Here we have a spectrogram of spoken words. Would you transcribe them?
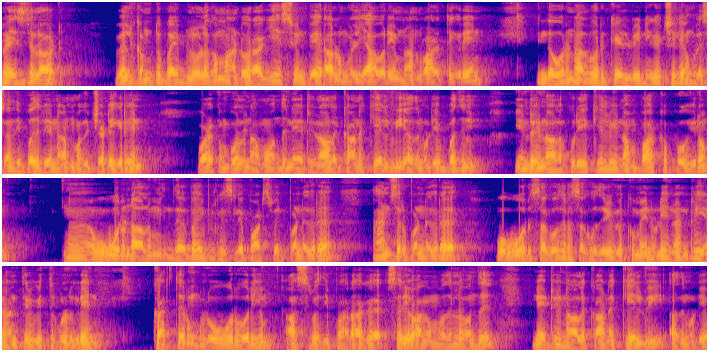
Praise the lord welcome to Bible உலகம். ஆண்டவராக இயேசுவின் பெயரால் உங்கள் யாவரையும் நான் வாழ்த்துகிறேன். இந்த ஒரு நாள் ஒரு கேள்வி நிகழ்ச்சியிலே உங்களை சந்திப்பதிலே நான் மகிழ்ச்சி அடைகிறேன். வழக்கம் போல் நாம் வந்து நேற்றைய நாளுக்கான கேள்வி அதனுடைய பதில் இன்றைய நாளுக்குரிய கேள்வியை நாம் பார்க்க போகிறோம். ஒவ்வொரு நாளும் இந்த பைபிள் குவிஸில் பார்ட்டிசிபேட் பண்ணுகிற ஆன்சர் பண்ணுகிற ஒவ்வொரு சகோதர சகோதரிகளுக்கும் என்னுடைய நன்றியை நான் தெரிவித்துக் கொள்கிறேன். கர்த்தர் உங்கள் ஒவ்வொருவரையும் ஆசிர்வதிப்பாராக. சரி வாங்க முதல்ல வந்து நேற்றைய நாளுக்கான கேள்வி அதனுடைய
